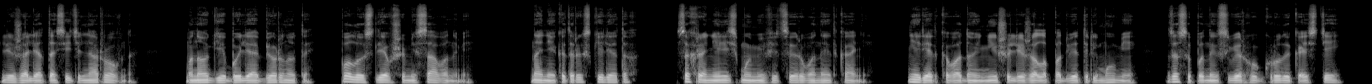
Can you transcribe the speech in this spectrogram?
лежали относительно ровно. Многие были обернуты полуслевшими саванами. На некоторых скелетах сохранились мумифицированные ткани. Нередко в одной нише лежало по две-три мумии, засыпанные сверху груды костей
